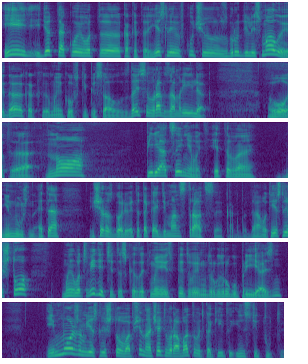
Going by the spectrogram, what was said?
И идет такой вот, э, как это, если в кучу сгрудились малые, да, как Маяковский писал, сдайся враг, замри и ляг. Вот. э, Но переоценивать этого не нужно. Это, еще раз говорю, это такая демонстрация, как бы, да. Вот если что, мы вот видите, так сказать, мы испытываем друг другу приязнь, и можем, если что, вообще начать вырабатывать какие-то институты.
